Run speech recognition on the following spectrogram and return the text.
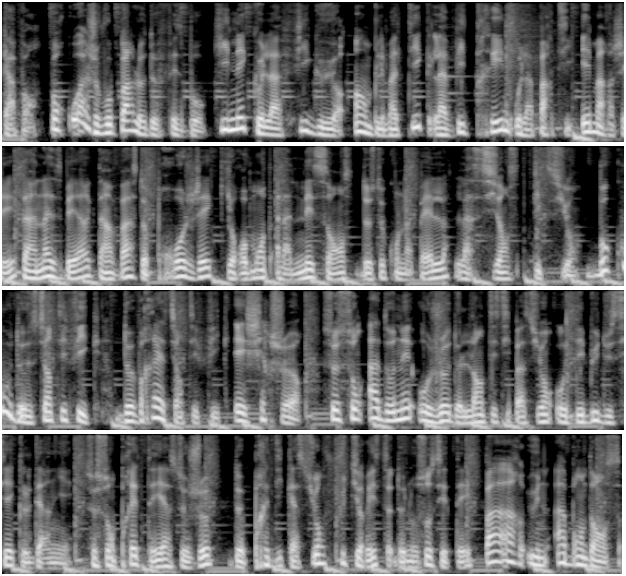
qu'avant. Pourquoi je vous parle de Facebook, qui n'est que la figure emblématique, la vitrine ou la partie émargée d'un iceberg d'un vaste projet qui remonte à la naissance de ce qu'on appelle la science-fiction. Beaucoup de scientifiques, de vrais scientifiques et chercheurs se sont adonnés au jeu de l'anticipation au début du siècle dernier, se sont prêtés à ce jeu de prédication futuriste de nos sociétés par une abondance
